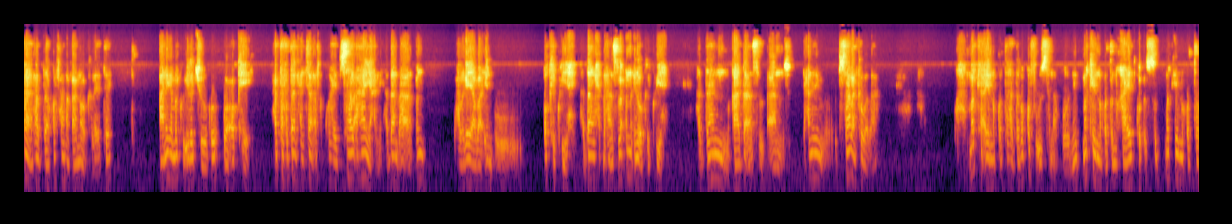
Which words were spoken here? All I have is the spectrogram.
qaar hadda qof aan aqaano oo kaleete aniga markuu ila joogo waa okay hataa haddaan xanjaan afka ku hayo tusaale ahaan yani haddaan dhaha aan cun waxaa laga yaabaa in uu okay ku yahay. Haddaan wax dhahaan isla cunno inuu okay ku yahay. Haddaan qaado aan yani tusaalaan ka wadaa marka ay noqoto haddaba qof uusan aqoonin markay noqoto makhaayad ku cusub markay noqoto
